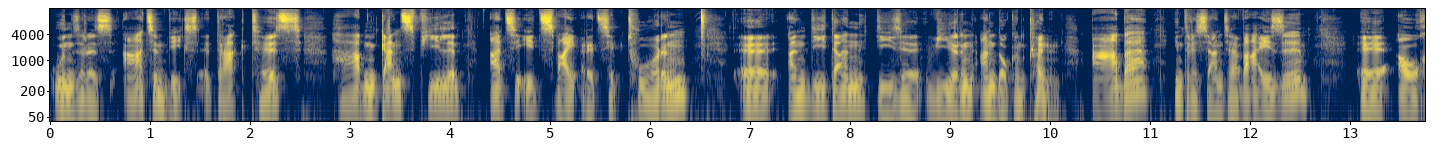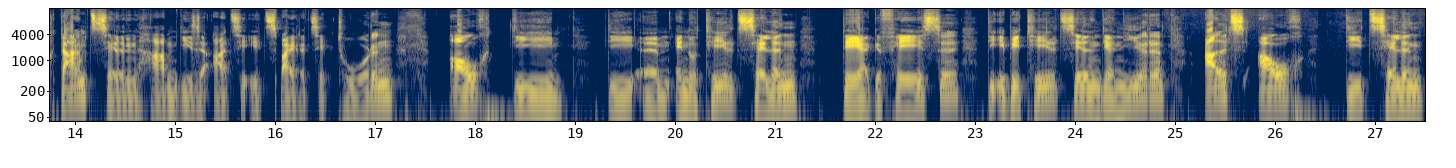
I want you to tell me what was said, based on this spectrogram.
unseres Atemwegstraktes haben ganz viele ACE2-Rezeptoren, äh, an die dann diese Viren andocken können. Aber interessanterweise äh, auch Darmzellen haben diese ACE2-Rezeptoren, auch die, die ähm, Endothelzellen der Gefäße, die Epithelzellen der Niere, als auch die Zellen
